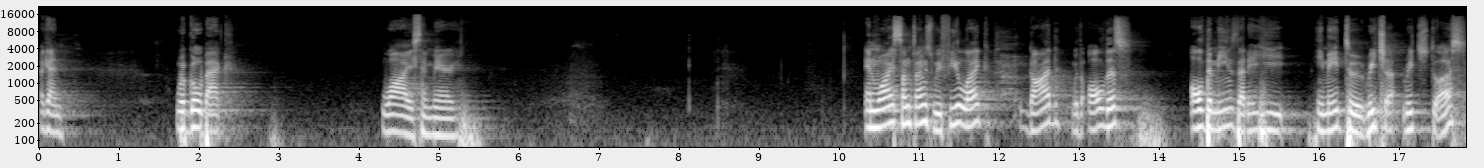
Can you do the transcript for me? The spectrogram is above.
again, we'll go back. Why St. Mary? And why sometimes we feel like God, with all this, all the means that He, he made to reach, uh, reach to us,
